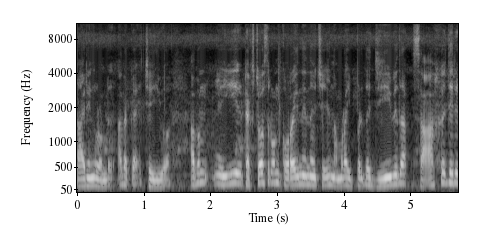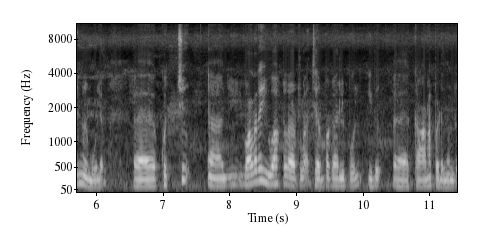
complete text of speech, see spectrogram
കാര്യങ്ങളുണ്ട്. അതൊക്കെ ചെയ്യുക. അപ്പം ഈ ടെക്സ്റ്റോസ്ട്രോൺ കുറയുന്നതെന്ന് വെച്ച് കഴിഞ്ഞാൽ നമ്മുടെ ഇപ്പോഴത്തെ ജീവിത സാഹചര്യങ്ങൾ മൂലം കൊച്ചു വളരെ യുവാക്കളായിട്ടുള്ള ചെറുപ്പക്കാരിൽ പോലും ഇത് കാണപ്പെടുന്നുണ്ട്.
